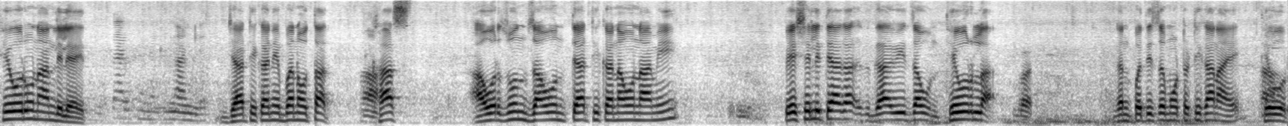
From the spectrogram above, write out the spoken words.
थेवरून आणलेले आहेत. कारखान्यातून आणले. ज्या ठिकाणी बनवतात हा. खास आवर्जून जाऊन त्या ठिकाणाहून आम्ही स्पेशली त्या गा गावी जाऊन थेऊरला. बरं. गणपतीचं मोठं ठिकाण आहे थेऊर.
